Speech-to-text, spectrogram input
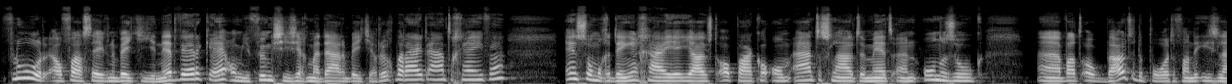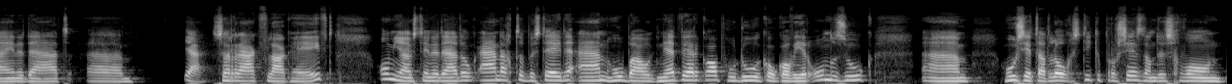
vloer alvast even een beetje je netwerk, hè, om je functie zeg maar daar een beetje rugbaarheid aan te geven. En sommige dingen ga je juist oppakken om aan te sluiten met een onderzoek uh, wat ook buiten de poorten van de ISLA inderdaad uh, ja, zijn raakvlak heeft. Om juist inderdaad ook aandacht te besteden aan hoe bouw ik netwerk op, hoe doe ik ook alweer onderzoek. Um, hoe zit dat logistieke proces dan dus gewoon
